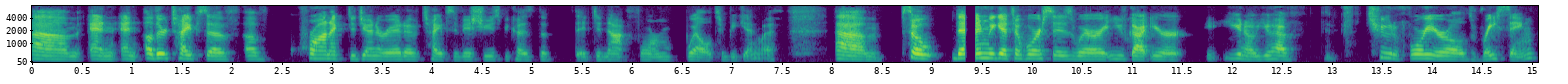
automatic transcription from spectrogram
um, and, and other types of, of chronic degenerative types of issues because the, it did not form well to begin with. Um, so then we get to horses where you've got your, you know, you have two to four year olds racing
